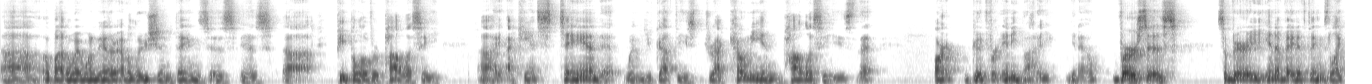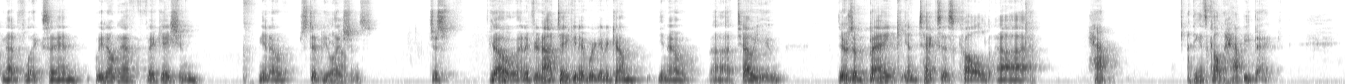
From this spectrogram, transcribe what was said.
uh, oh, by the way, one of the other evolution things is is uh, people over policy. Uh, I can't stand it when you've got these draconian policies that aren't good for anybody, you know, versus some very innovative things like Netflix saying we don't have vacation, you know, stipulations. Yeah. Just go, and if you're not taking it, we're going to come, you know, uh, tell you. There's a bank in Texas called uh, Hap, I think it's called Happy Bank.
